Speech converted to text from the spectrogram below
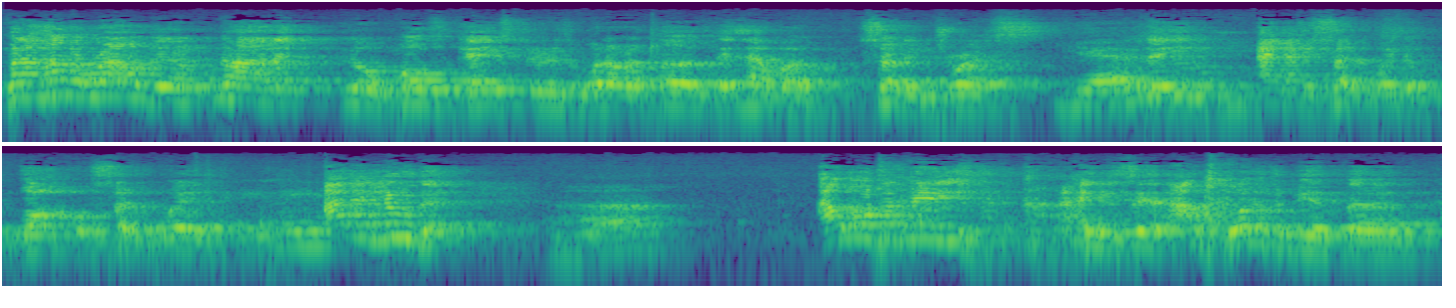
when I hung around them, you know how they, you know, most gangsters or whatever thugs, they have a certain dress. yeah, they act a certain way, they walk a certain way. I didn't do that. Uh-huh. I want to be, I hate to say it, I wanted to be a thug,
